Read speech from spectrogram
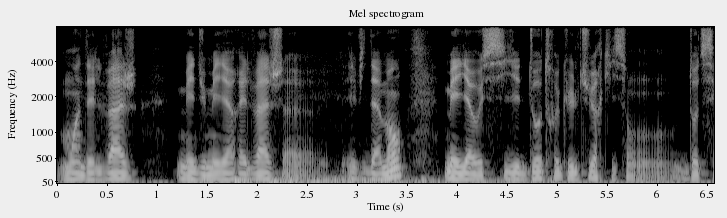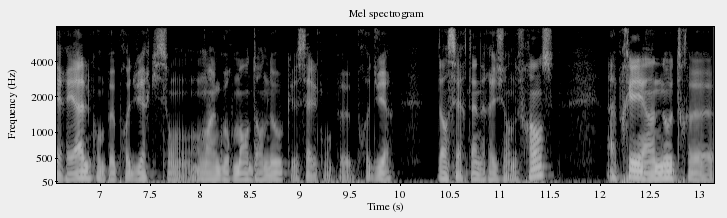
moins d'élevage mais du meilleur élevage euh, évidemment. Mais il y a aussi d'autres cultures qui sont d'autres céréales qu'on peut produire qui sont moins gourmandes en eau que celles qu'on peut produire dans certaines régions de France. Après, un autre, euh,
